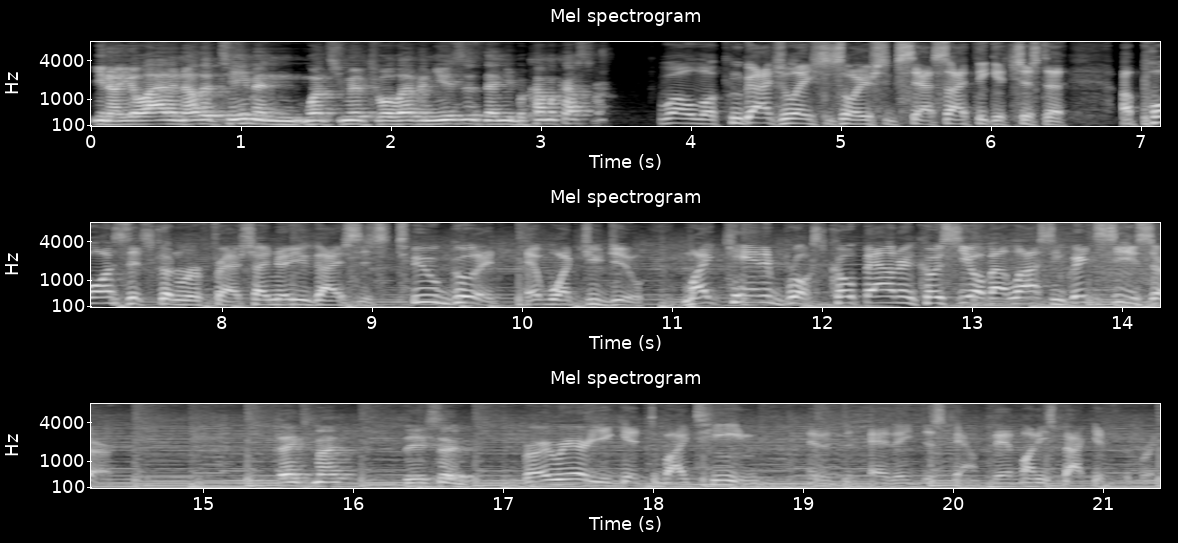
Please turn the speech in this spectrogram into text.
you know, you'll add another team, and once you move to 11 users, then you become a customer. Well, look, congratulations on your success. I think it's just a, a pause that's going to refresh. I know you guys is too good at what you do. Mike Cannon-Brookes, co-founder and co-CEO of Atlassian. Great to see you, sir. Thanks, Mike. See you soon. Very rare you get to buy team at a, at a discount. Mad Money's back in for the break.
